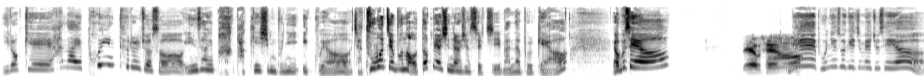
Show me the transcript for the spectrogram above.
이렇게 하나의 포인트를 줘서 인상이 팍 바뀌신 분이 있고요. 자, 두 번째 분은 어떤 변신을 하셨을지 만나볼게요. 여보세요? 네, 여보세요? 네. 네, 본인 소개 좀 해주세요.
